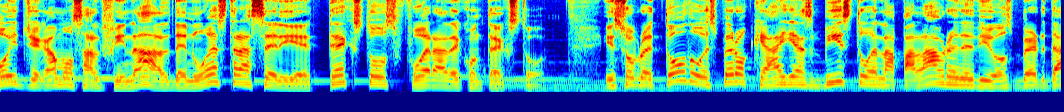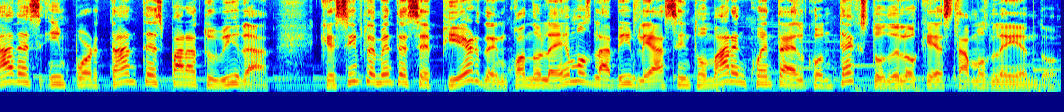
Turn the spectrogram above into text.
Hoy llegamos al final de nuestra serie Textos fuera de contexto. Y sobre todo espero que hayas visto en la palabra de Dios verdades importantes para tu vida que simplemente se pierden cuando leemos la Biblia sin tomar en cuenta el contexto de lo que estamos leyendo.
